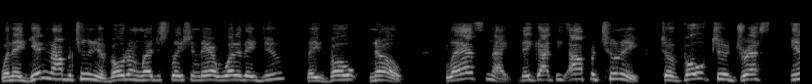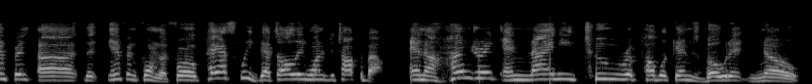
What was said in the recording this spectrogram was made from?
When they get an opportunity to vote on legislation there, what do they do? They vote no. Last night, they got the opportunity to vote to address infant uh, the infant formula for past week. That's all they wanted to talk about. And 192 Republicans voted no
